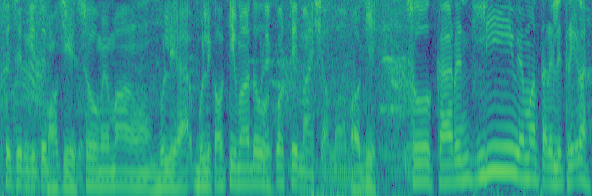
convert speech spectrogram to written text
cousin kita. Okey, so memang boleh boleh kau tim lah tu. boleh kotim lah insyaAllah. Okey. So currently memang tak ada elektrik lah.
